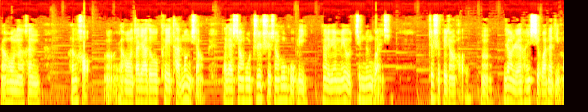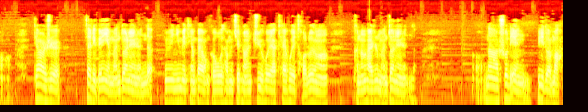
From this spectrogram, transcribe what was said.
然后呢很很好，嗯，然后大家都可以谈梦想，大家相互支持、相互鼓励，那里边没有竞争关系，这是非常好的，嗯，让人很喜欢的地方哈。第二是在里边也蛮锻炼人的，因为你每天拜访客户，他们经常聚会啊、开会讨论啊，可能还是蛮锻炼人的。哦，那说点弊端吧。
